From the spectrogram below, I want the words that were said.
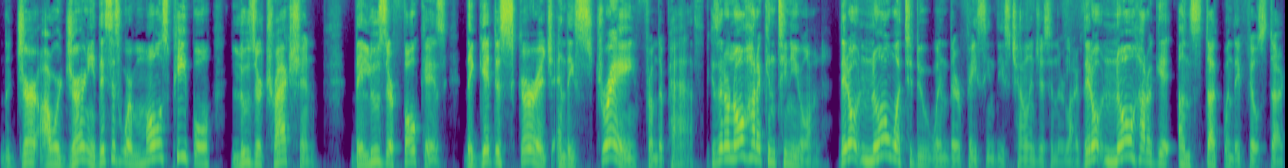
the journey, our journey. This is where most people lose their traction. They lose their focus. They get discouraged and they stray from the path because they don't know how to continue on. They don't know what to do when they're facing these challenges in their life. They don't know how to get unstuck when they feel stuck.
